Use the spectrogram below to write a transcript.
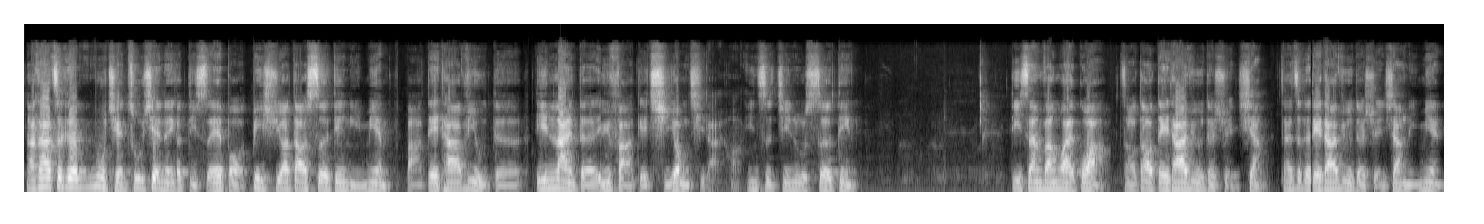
那它这个目前出现的一个 disable，必须要到设定里面把 data view 的 inline 的语法给启用起来哈。因此进入设定。第三方外挂，找到 Data View 的选项，在这个 Data View 的选项里面，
